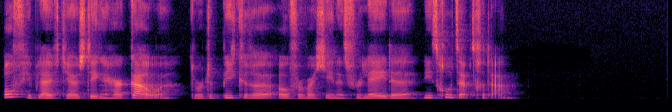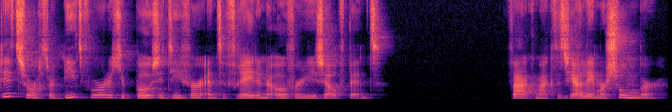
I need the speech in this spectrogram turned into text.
Of je blijft juist dingen herkauwen door te piekeren over wat je in het verleden niet goed hebt gedaan. Dit zorgt er niet voor dat je positiever en tevredener over jezelf bent. Vaak maakt het je alleen maar somber.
